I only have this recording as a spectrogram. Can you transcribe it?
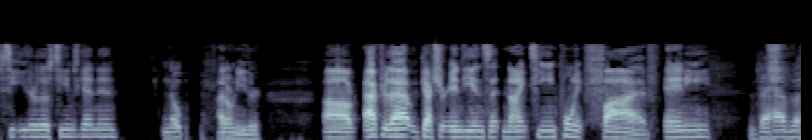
see either of those teams getting in? Nope. I don't either. Uh, after that, we've got your Indians at 19.5. Any They have the.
